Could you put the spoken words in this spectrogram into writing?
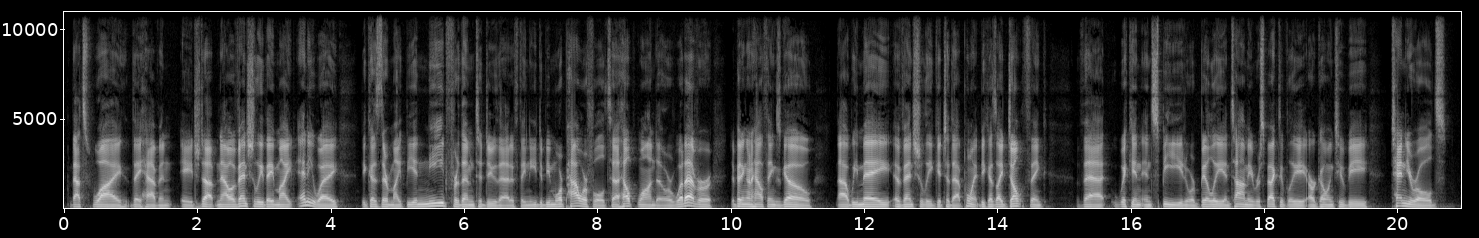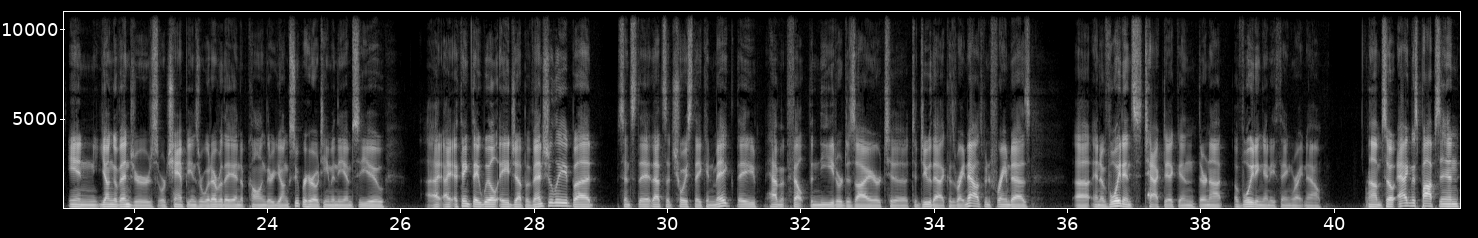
That's why they haven't aged up. Now, eventually, they might anyway because there might be a need for them to do that if they need to be more powerful to help Wanda or whatever, depending on how things go. Uh, we may eventually get to that point because I don't think that Wiccan and Speed or Billy and Tommy, respectively, are going to be 10 year olds in Young Avengers or Champions or whatever they end up calling their young superhero team in the MCU. I, I think they will age up eventually, but since they, that's a choice they can make, they haven't felt the need or desire to to do that because right now it's been framed as uh, an avoidance tactic, and they're not avoiding anything right now. Um, so Agnes pops in,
